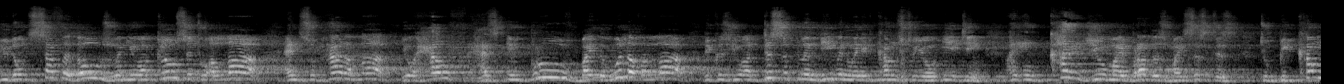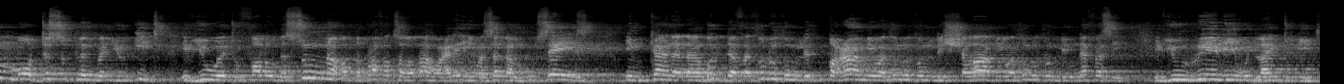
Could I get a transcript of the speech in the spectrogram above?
You don't suffer those when you are closer to Allah. And subhanAllah, your health has improved by the will of Allah because you are disciplined even when it comes to your eating. I encourage you, my brothers, my sisters, to become more disciplined when you eat if you were to follow the sunnah of the Prophet ﷺ who says إن كان لابد فثلث للطعام وثلث للشراب وثلث للنفس If you really would like to eat,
